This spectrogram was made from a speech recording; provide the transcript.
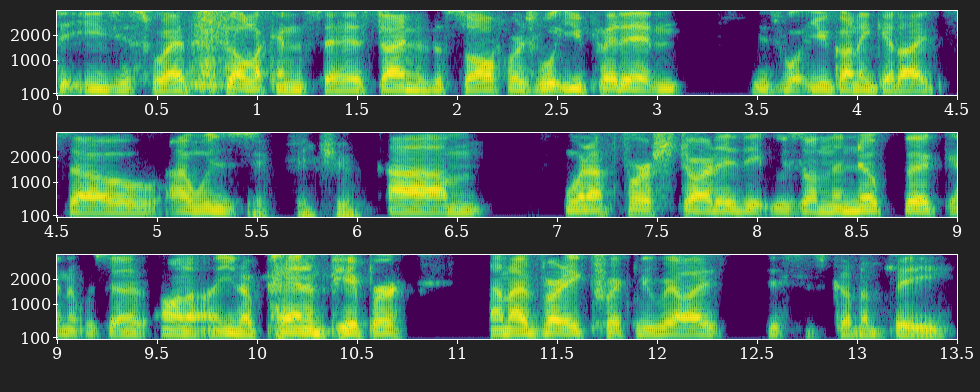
the easiest way. That's all I can say. It's down to the software. It's what you put in is what you're going to get out. So I was. Um, when I first started, it was on the notebook and it was a, on a, you know pen and paper, and I very quickly realized this is going to be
